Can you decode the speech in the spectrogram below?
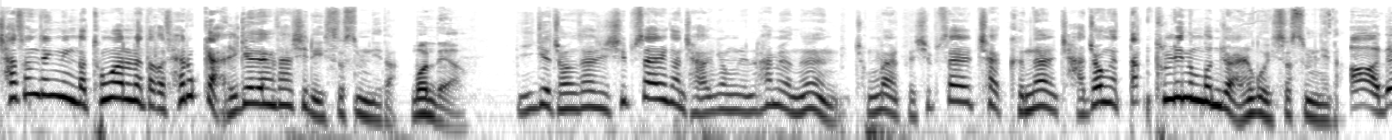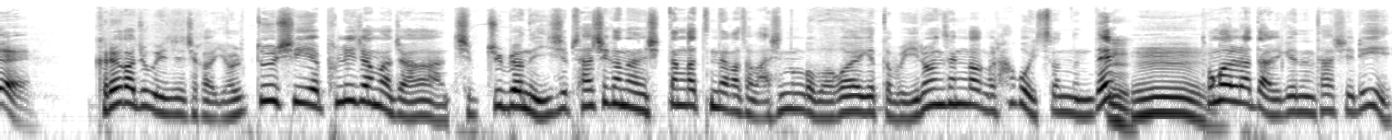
차 선생님과 통화를 하다가 새롭게 알게 된 사실이 있었습니다. 뭔데요? 이게 전 사실 14일간 자가격리를 하면은 정말 그 14일차 그날 자정에 딱 풀리는 건 줄 알고 있었습니다. 아, 네. 그래가지고 이제 제가 12시에 풀리자마자 집 주변에 24시간 하는 식당 같은 데 가서 맛있는 거 먹어야겠다 뭐 이런 생각을 하고 있었는데 음. 음. 통화를 하다 알게 된 사실이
